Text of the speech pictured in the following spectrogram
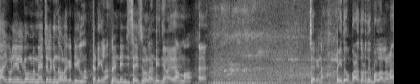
தாய் கோழிகளுக்கு உங்களுக்கு மேய்ச்சலுக்கு இந்த வலை கட்டிக்கலாம். கட்டிக்கலாம். ரெண்டு இன்ச் சைஸ் வலை. ரெண்டு இன்ச்சானா இது? ஆமா. சரிண்ணா. இப்போ இதுவும் பழத்தோட்டத்துக்கு போடலாம்லண்ணா?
